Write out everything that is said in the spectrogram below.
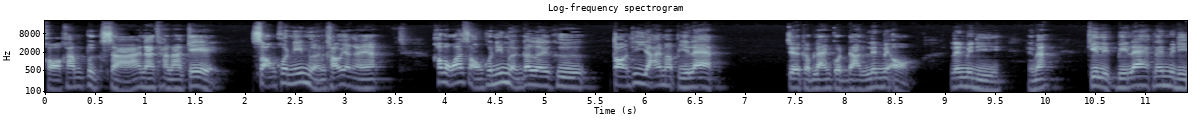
ขอคำปรึกษานาธานาเก้สองคนนี้เหมือนเขายังไงฮะเขาบอกว่าสองคนนี้เหมือนกันเลยคือ ตอนที่ย้ายมาปีแรก เจอกับแรงกดดันเล่นไม่ออก เล่นไม่ดีเห็นไหมกิลิชปีแรกเล่นไม่ดี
